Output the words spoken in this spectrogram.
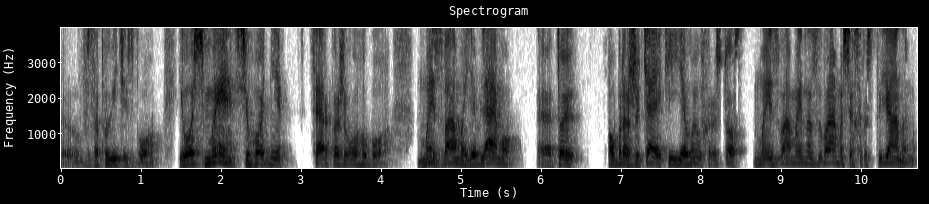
в заповіті з Богом. І ось ми сьогодні, церква живого Бога. Ми з вами являємо е, той образ життя, який явив Христос. Ми з вами і називаємося християнами.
